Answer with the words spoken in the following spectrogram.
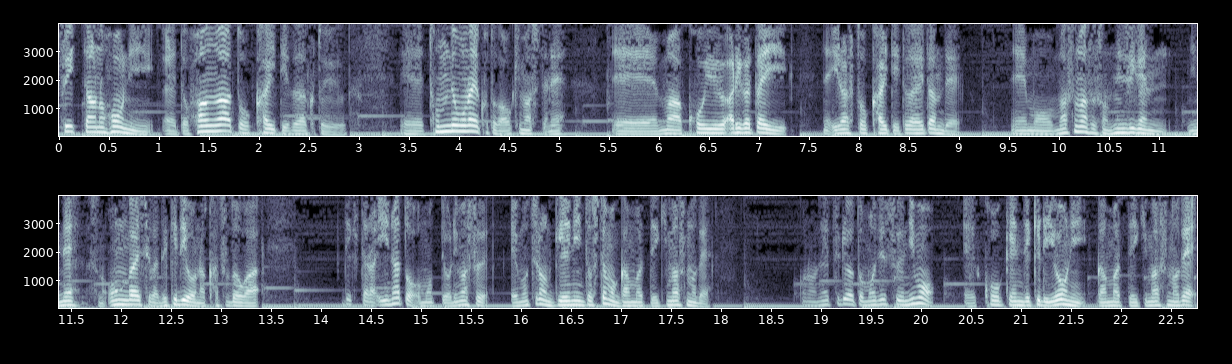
ツイッターの方に、えっ、と、ファンアートを書いていただくという、えーとんでもないことが起きましてね。えーまあ、こういうありがたい、ねイラストを描いていただいたんで、えーもう、ますますその二次元にね、その恩返しができるような活動ができたらいいなと思っております。えもちろん芸人としても頑張っていきますので、この熱量と文字数にも、えー貢献できるように頑張っていきますので、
